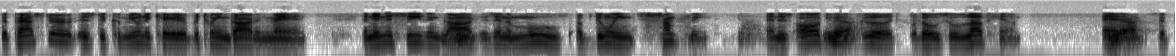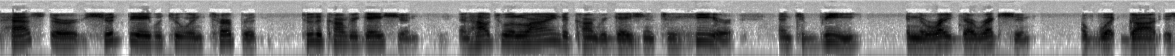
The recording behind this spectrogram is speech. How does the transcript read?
the pastor is the communicator between God and man. And in this season, Mm-hmm. God is in a move of doing something, and it's all to Yeah. the good for those who love Him. And Yes. the pastor should be able to interpret to the congregation and how to align the congregation to hear and to be in the right direction of what God is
